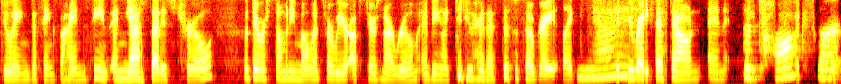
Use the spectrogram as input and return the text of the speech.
doing the things behind the scenes. And yes that is true but there were so many moments where we were upstairs in our room and being like did you hear this? This was so great. Like yes. did you write this down? And the talks oh were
